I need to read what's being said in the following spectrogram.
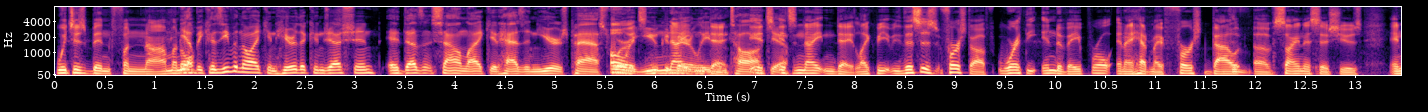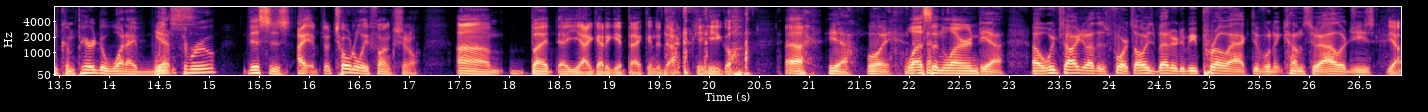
which has been phenomenal. Yeah, because even though I can hear the congestion, it doesn't sound like it has in years past Oh, it's you night barely and day. even talk. It's yeah. it's night and day. Like this is first off, we're at the end of April, and I had my first bout of sinus issues, and compared to what I went Yes. through, this is I totally functional. Um, but uh, yeah, I got to get back into Doctor Cahigal. Uh, yeah, boy. lesson learned. Yeah. Uh, we've talked about this before. It's always better to be proactive when it comes to allergies. Yeah.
